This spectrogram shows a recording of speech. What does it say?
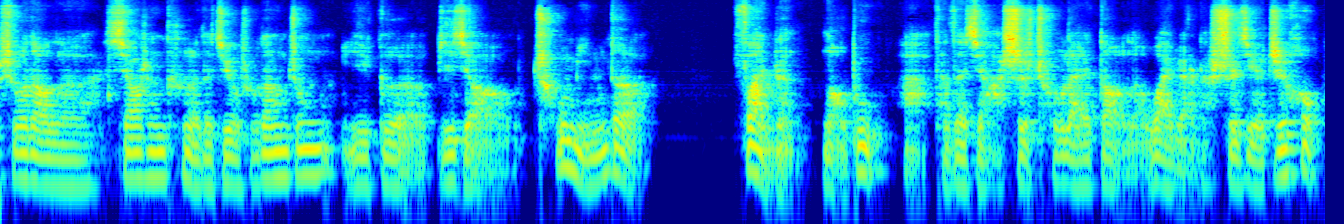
说到了《肖申克的救赎》当中一个比较出名的犯人老布啊，他在假释出来到了外边的世界之后，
